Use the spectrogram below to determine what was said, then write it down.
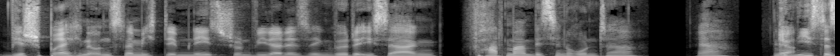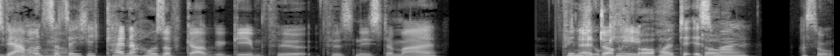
Wir sprechen uns nämlich demnächst schon wieder, deswegen würde ich sagen, fahrt mal ein bisschen runter, ja? Ja, Genießt es. Wir haben uns wir. tatsächlich keine Hausaufgabe gegeben für fürs nächste Mal. Finde ich Äh, doch, okay. doch, Heute ist doch. mal. Ach so.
